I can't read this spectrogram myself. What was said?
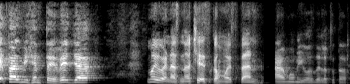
¿Qué tal, mi gente bella? Muy buenas noches, ¿cómo están? Amo mi voz de locutor.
